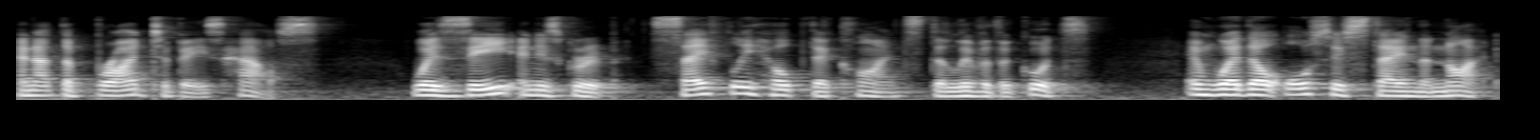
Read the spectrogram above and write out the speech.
and at the bride to be's house. where Z and his group safely help their clients deliver the goods, and where they'll also stay in the night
